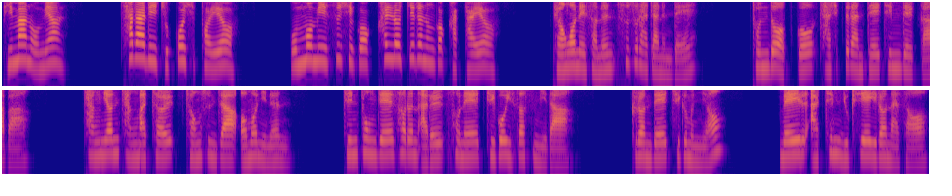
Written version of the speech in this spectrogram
비만 오면 차라리 죽고 싶어요. 온몸이 쑤시고 칼로 찌르는 것 같아요. 병원에서는 수술하자는데 돈도 없고 자식들한테 짐 될까봐. 작년 장마철 정순자 어머니는 진통제 30알을 손에 쥐고 있었습니다. 그런데 지금은요? 매일 아침 6시에 일어나서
